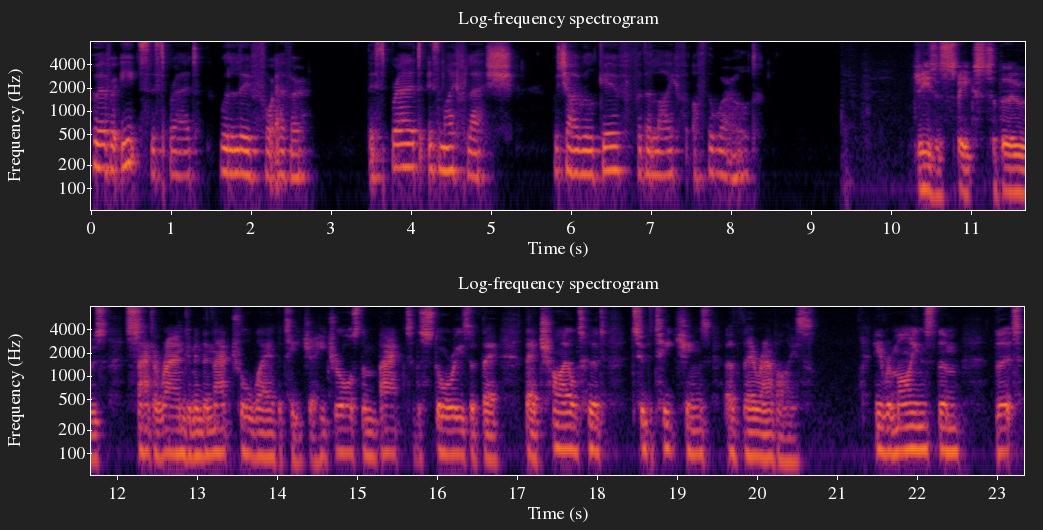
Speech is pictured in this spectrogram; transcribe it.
Whoever eats this bread will live forever. This bread is my flesh, which I will give for the life of the world. Jesus speaks to those sat around him in the natural way of a teacher. He draws them back to the stories of their, their childhood, to the teachings of their rabbis. He reminds them that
